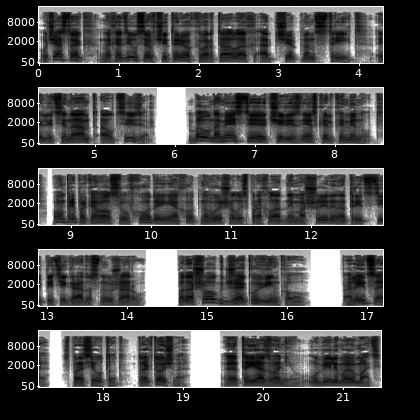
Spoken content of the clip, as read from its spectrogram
Участок находился в четырех кварталах от Чепмен-стрит, и лейтенант Алтизер Был на месте через несколько минут. Он припарковался у входа и неохотно вышел из прохладной машины на 35-градусную жару. Подошел к Джеку Винкоу. «Полиция?» — спросил тот. «Так точно. Это я звонил. Убили мою мать».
